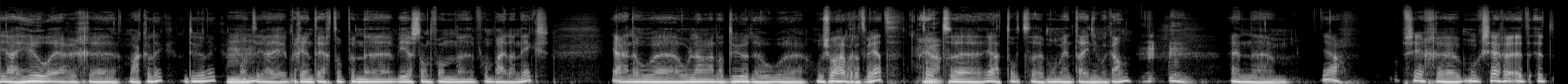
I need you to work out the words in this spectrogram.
ja, heel erg makkelijk natuurlijk. Mhm. Want ja, je begint echt op een weerstand van, van bijna niks. Ja, en hoe, eh, hoe langer dat duurde, hoe, eh, hoe zwaarder het werd. Tot, ja. ja, tot eh, het moment dat je niet meer kan. en ehm, ja, op zich eh, moet ik zeggen, het, het,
